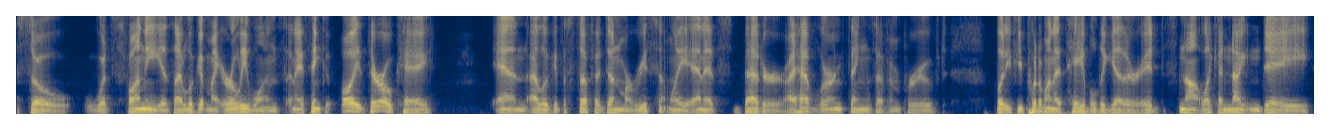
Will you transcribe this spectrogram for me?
So what's funny is I look at my early ones and I think, oh, they're okay. And I look at the stuff I've done more recently and it's better. I have learned things I've improved. But if you put them on a table together, it's not like a night and day.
